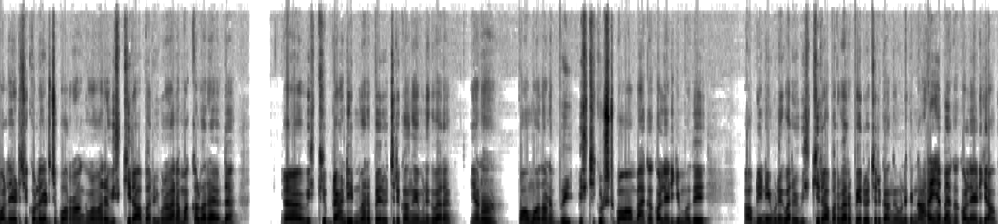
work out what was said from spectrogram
கொள்ளையடிச்சு கொள்ளையடிச்சு போடுறான். இவன் வேறு விஸ்கி ராபர் இவன் வேறு மக்கள் வேறு இந்த விஸ்கி பிராண்டின் வேறு பேர் வச்சுருக்காங்க இவனுக்கு வேறு. ஏன்னா போகும்போது தான் விஸ்கி குடிச்சிட்டு போவான் பேங்கை கொள்ளையடிக்கும் போது அப்படின்னு இவனுக்கு வேறு விஸ்கி ராபர் வேறு பேர் வச்சுருக்காங்க. இவனுக்கு நிறைய பேங்கை கொள்ளையடிக்கிறான்.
